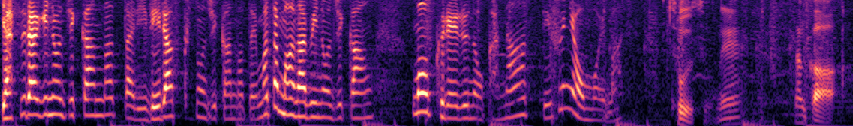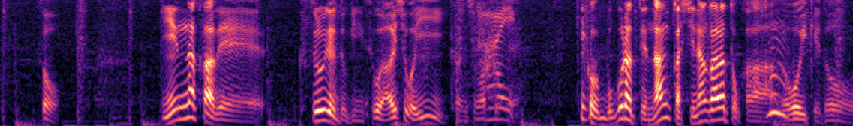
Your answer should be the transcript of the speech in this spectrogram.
安らぎの時間だったりリラックスの時間だったりまた学びの時間もくれるのかなっていうふうに思います。そうですよね。なんかそう。家の中でくつろいでる時にすごい相性がいい感じしますよね。はい、結構僕らって何かしながらとかが多いけど、うん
